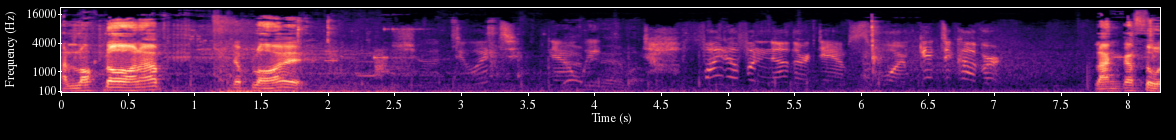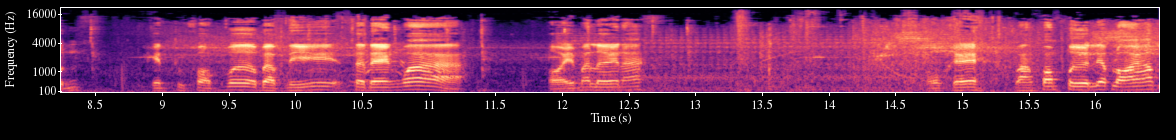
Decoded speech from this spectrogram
อันล็อกดอนะครับ เรียบร้อย Should do it. Now we fight off another damn swarm. Get to หลังกระสุน get to cover แบบนี้แสดงว่าถอยมาเลยนะ โอเควางป้อมปืนเรียบร้อยครับ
